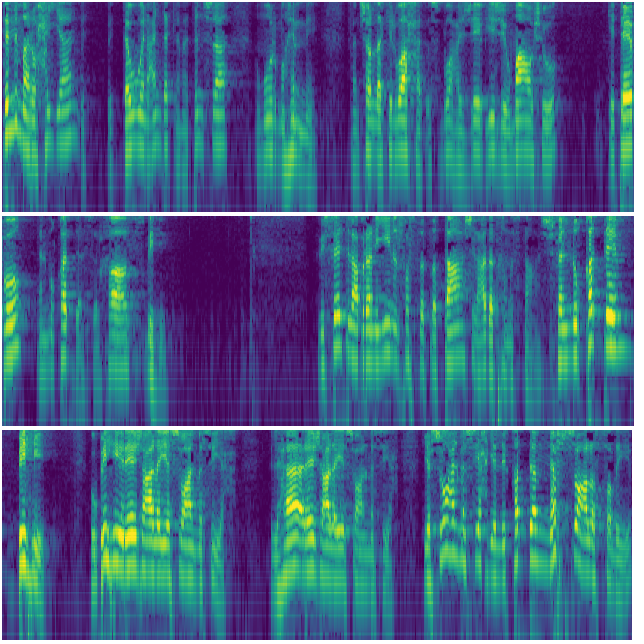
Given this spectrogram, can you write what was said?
تنمى روحيا بتدون عندك لما تنسى أمور مهمة. فإن شاء الله كل واحد أسبوع الجاي بيجي ومعه شو؟ كتابه المقدس الخاص به. رسالة العبرانيين الفصل 13 العدد 15 فلنقدم به. وبه راجع على يسوع المسيح. الهاء راجع على يسوع المسيح. يسوع المسيح يلي قدم نفسه على الصليب.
